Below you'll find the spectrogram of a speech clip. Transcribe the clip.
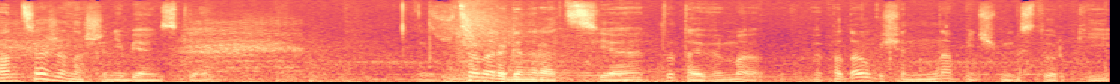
pancerze nasze niebiańskie. Zrzucamy regenerację. Tutaj wyma- wypadałoby się napić miksturki.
